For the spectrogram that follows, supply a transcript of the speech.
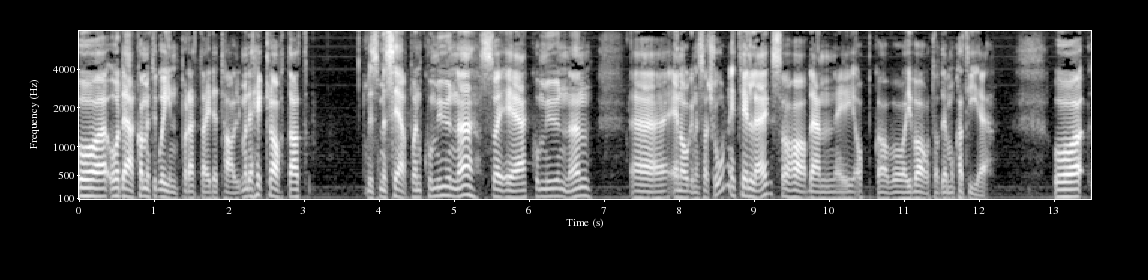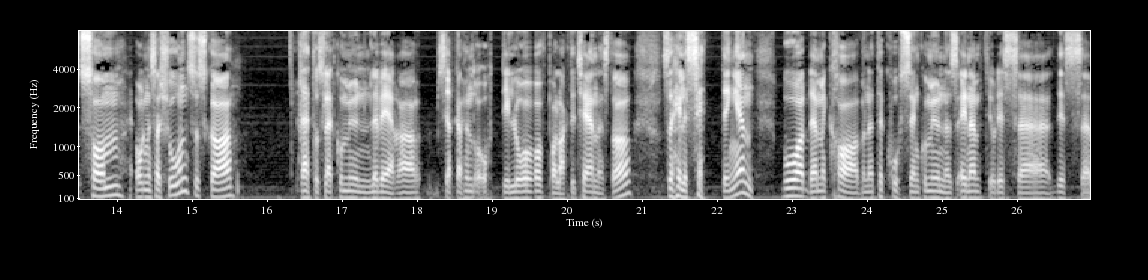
Og, og der kommer vi til å gå inn på dette i detalj. Men det er helt klart at hvis vi ser på en kommune, så er kommunen eh, en organisasjon. I tillegg så har den i oppgave å ivareta demokratiet. Og som organisasjon så skal rett og slett kommunen levere ca. 180 lovpålagte tjenester. Så hele settingen, både med kravene til hvordan en kommune Jeg nevnte jo disse, disse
